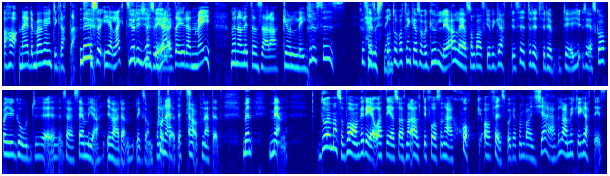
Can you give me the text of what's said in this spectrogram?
aha, nej den behöver jag inte gratta. Nej. Det är så elakt. Ja, det är Men så jätteelakt. grattar ju den mig med någon liten så här gullig. precis. Precis. Hälsning. Och då bara tänker jag så, vad gulliga alla är som bara skriver grattis hit och dit. För det, det, det skapar ju god eh, så här, sämja i världen. Liksom, på På nätet. Sätt. Ja, på nätet. Men, men, då är man så van vid det och att det är så att man alltid får sån här chock av Facebook. Att man bara jävlar mycket grattis.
